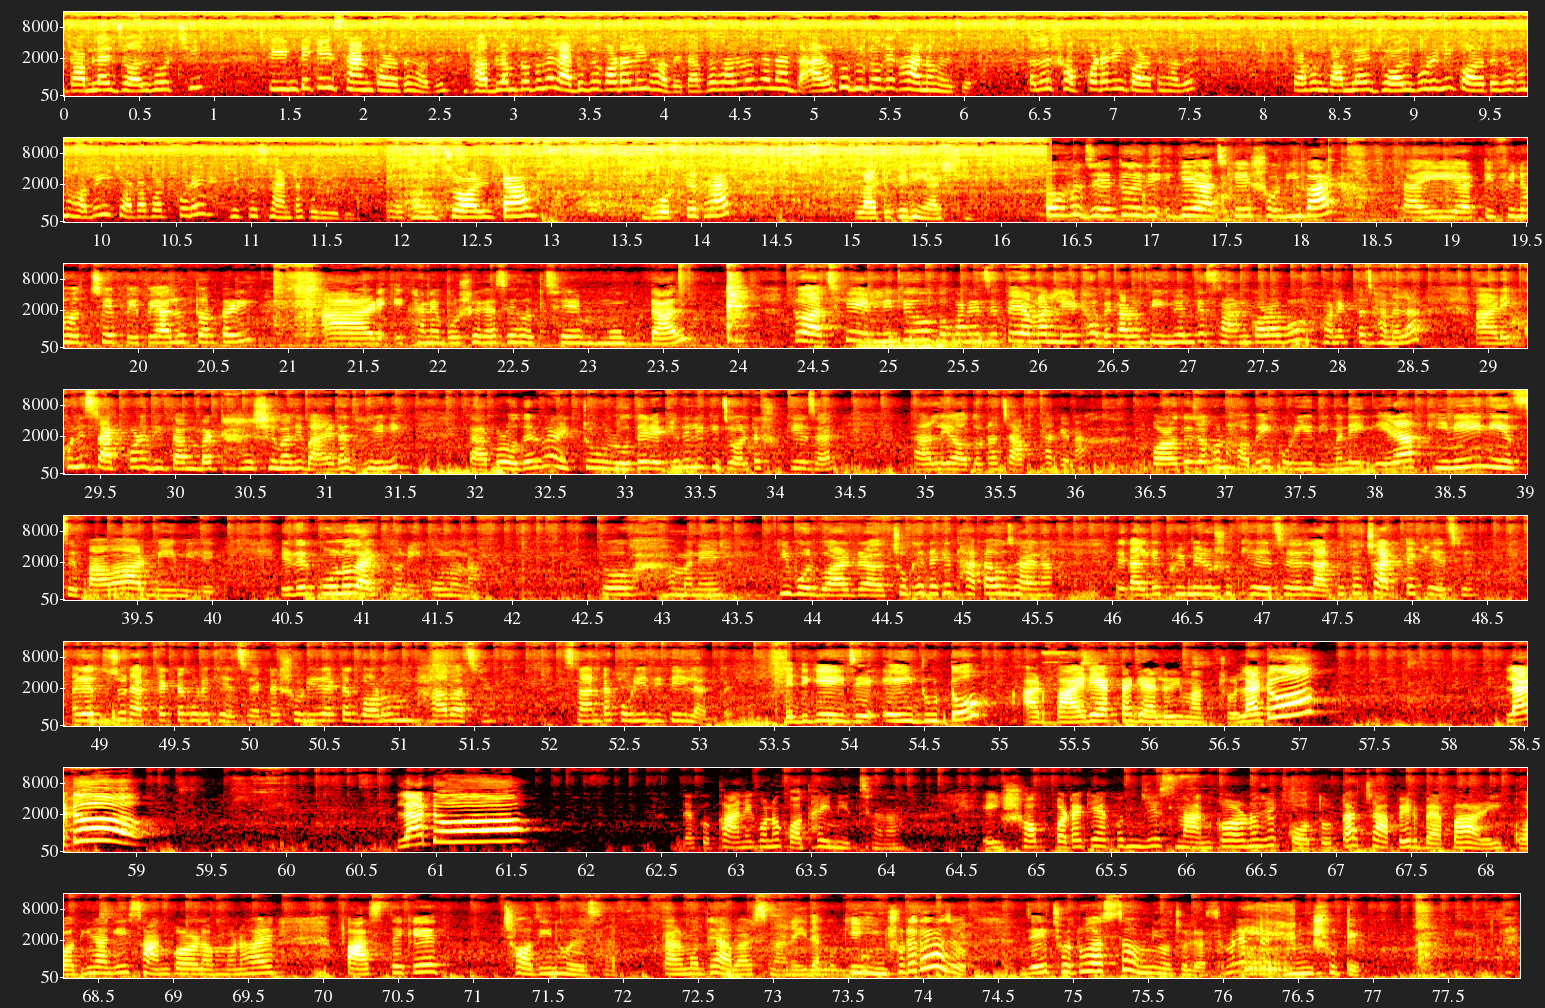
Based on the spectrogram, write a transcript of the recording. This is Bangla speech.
গামলায় জল ভরছি। তিনটেকেই স্নান করাতে হবে। ভাবলাম প্রথমে লাডুকে করালেই হবে, তারপর ভাবলাম যে না আরও তো দুটোকে খাওয়ানো হয়েছে, তাহলে সব কটাকেই করাতে হবে। তো এখন গামলায় জল ভরে নিই, করাতে যখন হবেই চটাপট করে একটু স্নানটা করিয়ে দিই। এখন জলটা ভরতে থাক লাটুকে নিয়ে আসি। তো যেহেতু এদিকে আজকে শনিবার, তাই টিফিনে হচ্ছে পেঁপে আলুর তরকারি, আর এখানে বসে গেছে হচ্ছে মুগ ডাল। তো আজকে এমনিতেও দোকানে যেতে আমার লেট হবে, কারণ তিনজনকে স্নান করাবো, অনেকটা ঝামেলা। আর এক্ষুনি স্টার্ট করে দিতাম বাট সীমাদি বাইরেটা ধুয়ে নিই তারপর ওদের না একটু রোদে রেখে দিলে কি জলটা শুকিয়ে যায়, তাহলে অতটা চাপ থাকে না। করাতে যখন হবেই, করিয়ে দিই। মানে এরা কিনেই নিয়ে এসছে, বাবা আর মেয়ে মিলে। এদের কোনো দায়িত্ব নেই, কোনো না। তো মানে কি বলব, আর চোখে দেখে থাকাও যায় না। কালকে ক্রিমের ওষুধ খেয়েছে লাটু তো চারটে খেয়েছে। আর এ দুজন একটা একটা করে খেয়েছে। একটা শরীরে একটা গরম ভাব আছে। স্নানটা করিয়ে দিতেই লাগবে। এদিকে এই যে এই দুটো, আর বাইরে একটা গেলই মাত্র। লাটু? লাটু? লাটু? দেখো, কানে কোনো কথাই নিচ্ছে না। এই সব কটাকে এখন যে স্নান করানো যে কতটা চাপের ব্যাপার, এই কদিন আগেই স্নান করালাম, মনে হয় পাঁচ থেকে ছ দিন হয়েছে। তার মধ্যে আবার স্নান। এই দেখো, কি হিংসুটে দেখেছ? যেই ছোটু আসছে, অমনিও চলে আসছে। মানে একটা হিংসুটে।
